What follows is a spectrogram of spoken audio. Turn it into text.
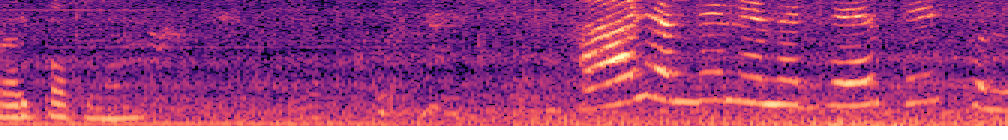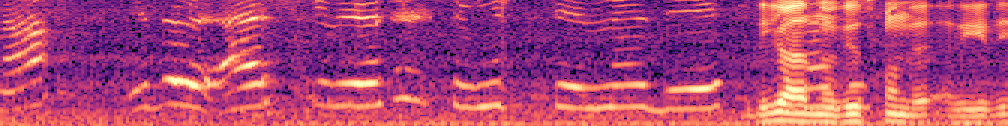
సరిపోతుంది? ఇది కాదు నువ్వు తీసుకుంది. అది ఇది.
